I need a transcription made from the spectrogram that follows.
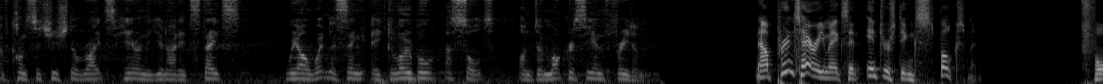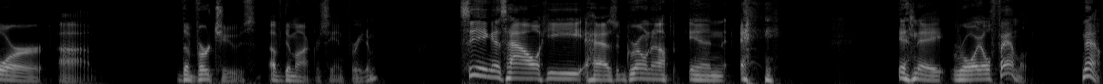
of constitutional rights here in the United States, we are witnessing a global assault on democracy and freedom. Now, Prince Harry makes an interesting spokesman for uh, the virtues of democracy and freedom, seeing as how he has grown up in a in a royal family. Now,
